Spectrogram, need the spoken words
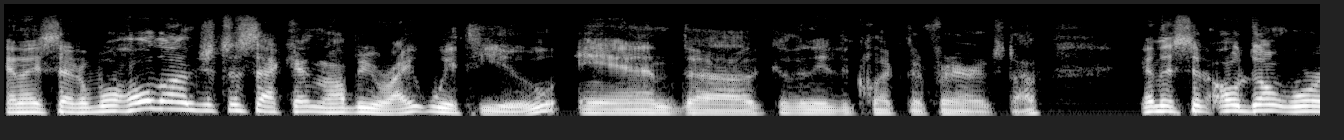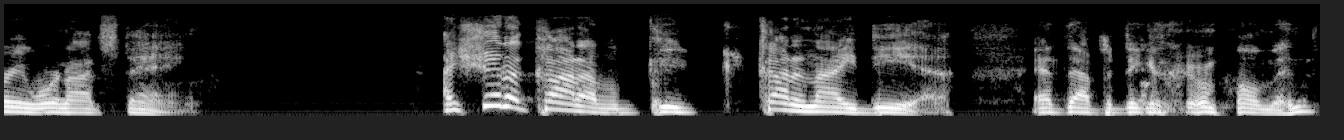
And I said, "Well, hold on just a second, and I'll be right with you." And because uh, they need to collect their fare and stuff, and they said, "Oh, don't worry, we're not staying." I should have caught a caught an idea at that particular moment,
